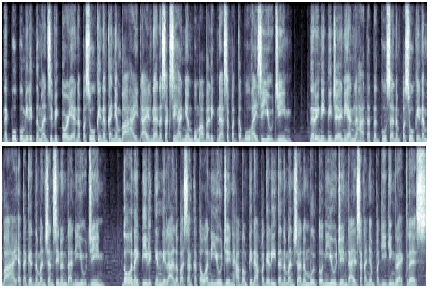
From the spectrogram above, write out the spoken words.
Nagpupumilit naman si Victoria na pasukin ang kanyang bahay dahil na nasaksihan niyang bumabalik na sa pagkabuhay si Eugene. Narinig ni Jenny ang lahat at nagpusa ng pasukin ang bahay at agad naman siyang sinundan ni Eugene. Doon ay pilit niyang nilalabas ang katawan ni Eugene habang pinapagalitan naman siya ng multo ni Eugene dahil sa kanyang pagiging reckless.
